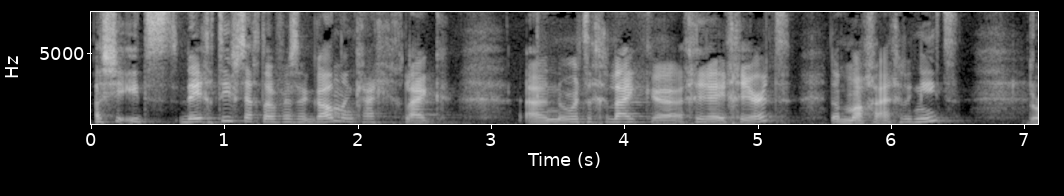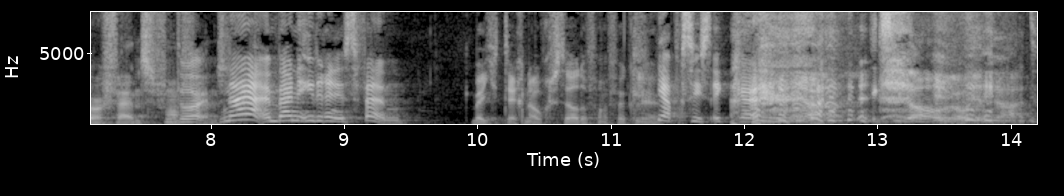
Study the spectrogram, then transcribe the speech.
als je iets negatiefs zegt over Sagan, dan krijg je gelijk. eh dan wordt er gelijk eh, gereageerd. Dat mag eigenlijk niet. Door fans, van Door, fans. nou ja, en bijna iedereen is fan. Beetje tegenovergestelde van Verclair. Ja, precies. Ik, eh, Ik zie wel een rode draad.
